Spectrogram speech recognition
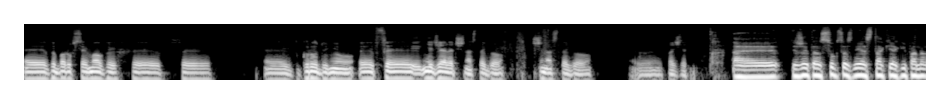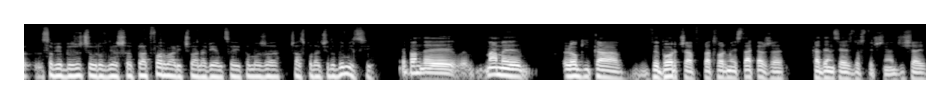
e, wyborów sejmowych e, w w grudniu, y, w niedzielę 13, 13 y, października. E, jeżeli ten sukces nie jest taki, jaki Pan sobie by życzył, również Platforma liczyła na więcej, to może czas podać się do dymisji. Pan, y, mamy logika wyborcza w Platformie jest taka, że kadencja jest do stycznia. Dzisiaj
